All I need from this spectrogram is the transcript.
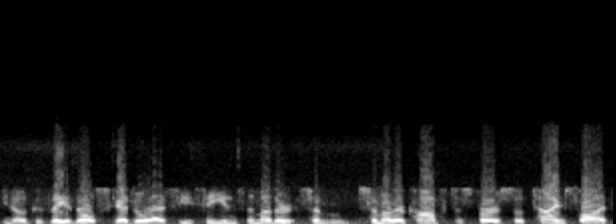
You know, because they they'll schedule SEC and some other some some other conferences first. So time slots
